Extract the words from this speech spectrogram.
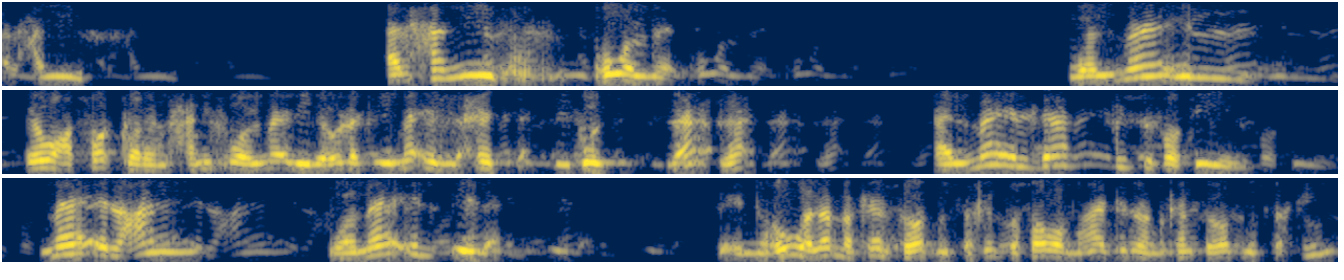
الحنيف. الحنيف هو المائل والمائل اوعى تفكر ان الحنيف هو المائل يبقى يقول لك إيه مائل لحتة في جزء. لا لا. المائل ده في صفتين مائل عن ومائل إلى. لأن هو لما كان صراط مستقيم تصور معايا كده لما كان صراط مستقيم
